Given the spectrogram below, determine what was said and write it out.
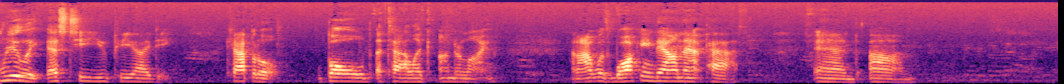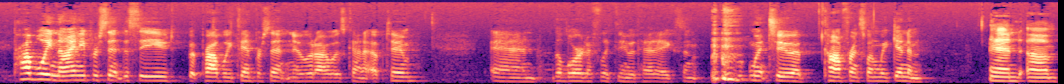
really S T U P I D, capital, bold, italic, underline. And I was walking down that path, and um, probably 90% deceived, but probably 10% knew what I was kind of up to. And the Lord afflicted me with headaches, and went to a conference one weekend, and and um,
